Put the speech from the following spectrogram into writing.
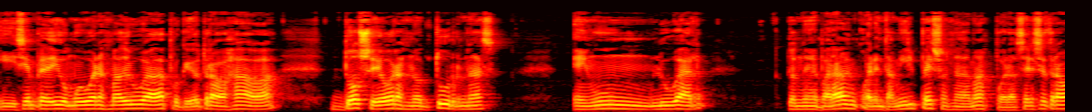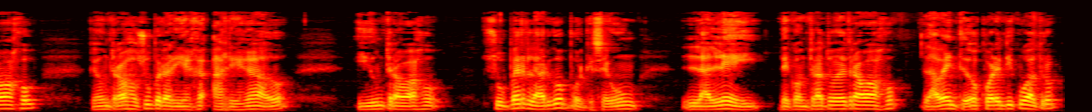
y siempre digo muy buenas madrugadas porque yo trabajaba 12 horas nocturnas en un lugar donde me paraban 40 mil pesos nada más por hacer ese trabajo, que es un trabajo súper arriesgado y un trabajo súper largo porque según la ley de contrato de trabajo, la 2244,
